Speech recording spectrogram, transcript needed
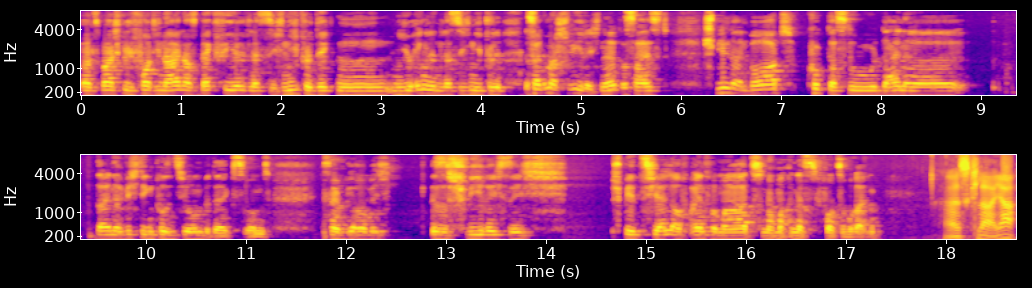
als Beispiel 49ers Backfield lässt sich nie predikten, New England lässt sich nie predikten. Ist halt immer schwierig, ne? Das heißt, spiel dein Board, guck, dass du deine, deine wichtigen Positionen bedeckst und deshalb glaube ich, ist es schwierig, sich speziell auf ein Format nochmal anders vorzubereiten. Alles klar, ja.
